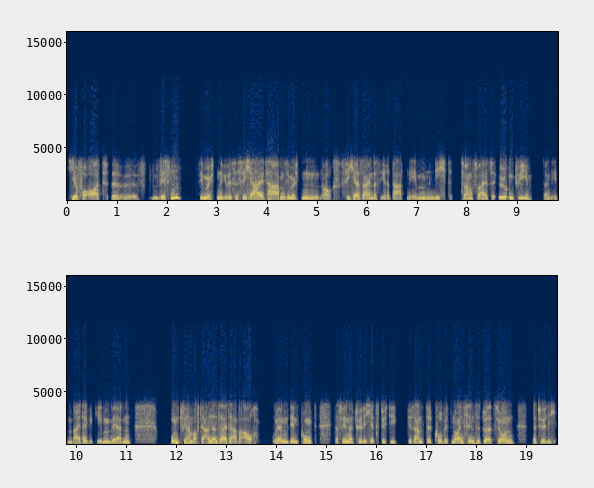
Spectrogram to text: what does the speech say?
hier vor Ort äh, wissen. Sie möchten eine gewisse Sicherheit haben. Sie möchten auch sicher sein, dass ihre Daten eben nicht zwangsweise irgendwie dann eben weitergegeben werden. Und wir haben auf der anderen Seite aber auch ähm, den Punkt, dass wir natürlich jetzt durch die gesamte Covid-19-Situation natürlich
